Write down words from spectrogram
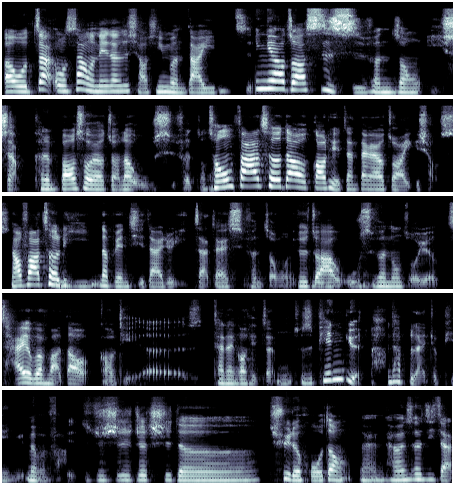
呃我站我上的那站是小西门大义里子，应该要抓四十分钟以上，可能保守要抓到五十分钟。从发车到高铁站大概要抓一个小时，然后发车离那边其实大概就一站，大概十分钟而已，就是抓五十分钟左右才有办法到高铁呃台南高铁站，嗯，就是偏远啦，因为它本来就偏远，没有办法。这就是这次的去的活动，嗯，台湾设计展、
